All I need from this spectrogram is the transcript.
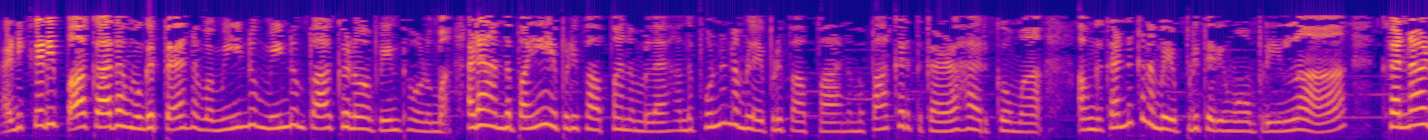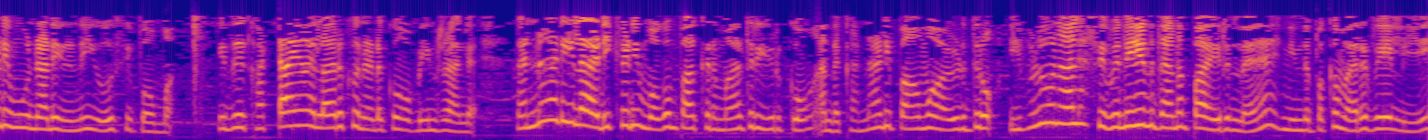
அடிக்கடி பாக்காத முகத்தை நம்ம மீண்டும் மீண்டும் பாக்கணும் அப்படின்னு தோணுமா? அட அந்த பையன் எப்படி பாப்பா நம்மள? அந்த பொண்ணு நம்மள எப்படி பாப்பா நம்ம பாக்குறதுக்கு அழகா இருக்கோமா? அவங்க கண்ணுக்கு நம்ம எப்படி தெரியுமோ அப்படின்லாம் கண்ணாடி முன்னாடி நின்று யோசிப்போமா? இது கட்டாயம் எல்லாருக்கும் நடக்கும் அப்படின்றாங்க. கண்ணாடியில அடிக்கடி முகம் பாக்குற மாதிரி இருக்கும். அந்த கண்ணாடி பாவம் அழுதுரும். இவ்வளவு நாள் சிவனேன்னு தானப்பா இருந்தேன். நீ இந்த பக்கம் வரவே இல்லையே.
